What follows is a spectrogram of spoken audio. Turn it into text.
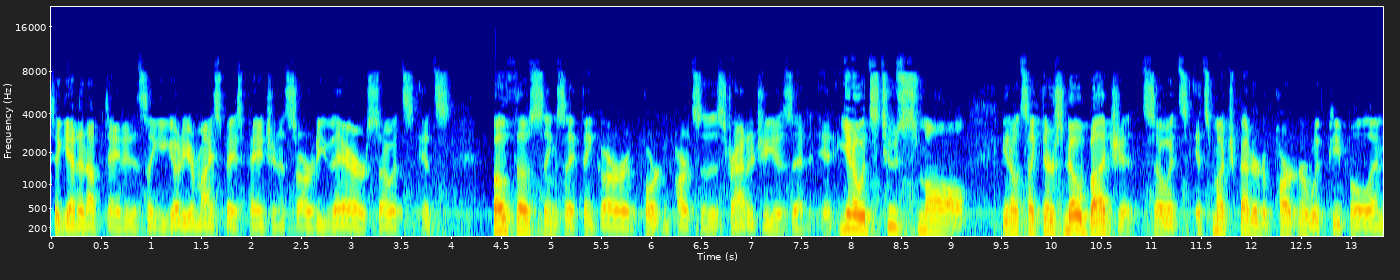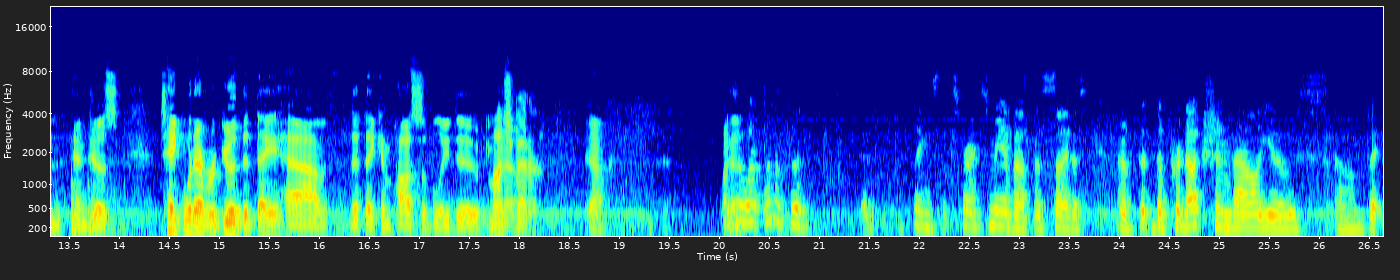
to get it updated. It's like you go to your myspace page and it's already there. So it's it's both those things i think are important parts of the strategy is that it, you know it's too small you know it's like there's no budget so it's it's much better to partner with people and and just take whatever good that they have that they can possibly do Much know? better. yeah So one, one of the uh, things that strikes me about this site is uh, the, the production values um, that,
